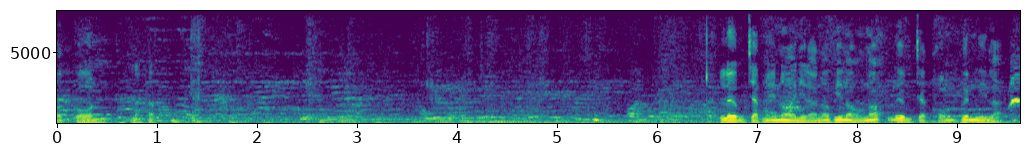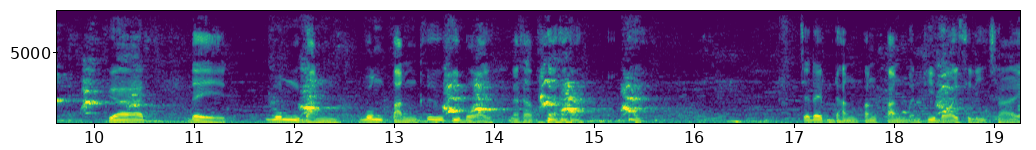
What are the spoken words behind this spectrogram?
ปกรณ์นะครับ เริ่มจากน้อยๆนี่แหละเนาะพี่น้องเนาะเริ่มจากของเพื่อนนี่แหละเพื่อได้วงดังวงปังคือพี่บอยนะครับ จะได้ดังปังๆเหมือนพี่บอยสิริชัย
